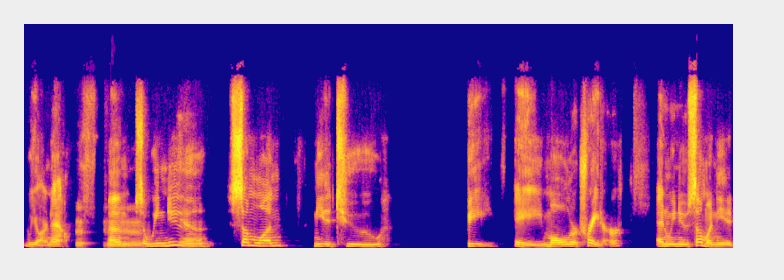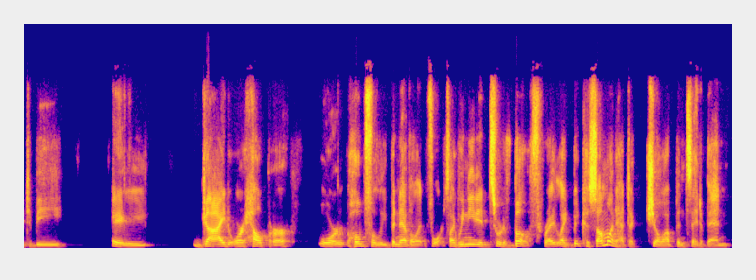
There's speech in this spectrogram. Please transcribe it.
we are now. Mm-hmm. Um, so we knew yeah. someone needed to be a mole or traitor, and we knew someone needed to be a guide or helper or hopefully benevolent force. Like we needed sort of both, right? Like because someone had to show up and say to Ben,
